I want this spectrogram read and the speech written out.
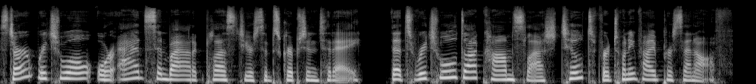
Start Ritual or add Synbiotic Plus to your subscription today. That's ritual.com slash tilt for 25% off.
